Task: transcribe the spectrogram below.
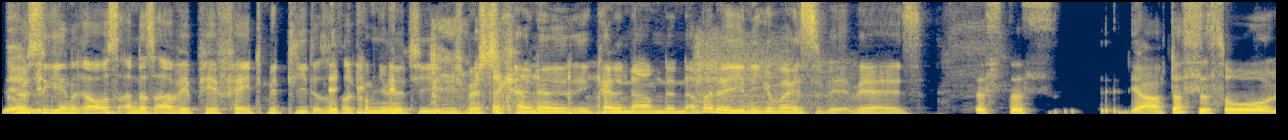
Grüße gehen raus an das AWP Fate-Mitglied aus unserer Community. Ich möchte keine, keine Namen nennen, aber derjenige weiß, wer, wer er ist. das, das, ja, das ist so,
